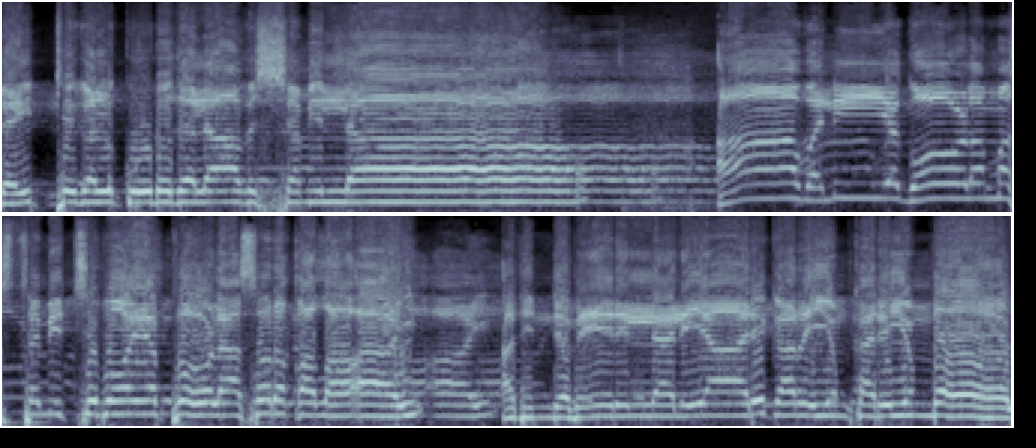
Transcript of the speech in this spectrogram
ലൈറ്റുകൾ കൂടുതൽ ആവശ്യമില്ല. വലിയ ഗോളം അസ്തമിച്ചു പോയപ്പോൾ അസുറകളായി അതിന്റെ പേരിൽ അലിയാര് കറിയും കരയുമ്പോൾ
